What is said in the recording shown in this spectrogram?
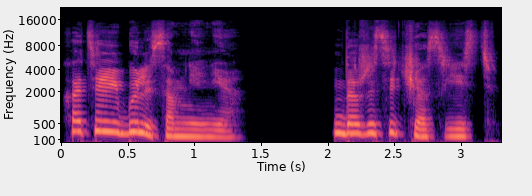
Хотя и были сомнения. Даже сейчас есть.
